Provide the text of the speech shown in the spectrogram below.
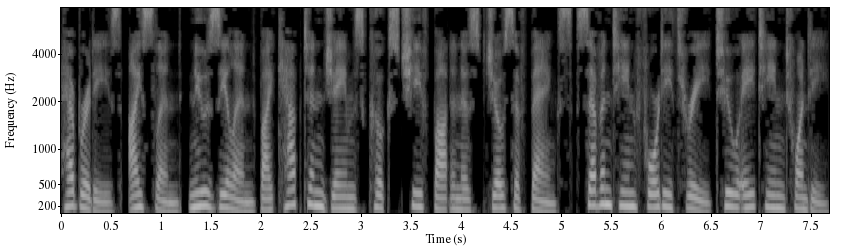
Hebrides, Iceland, New Zealand by Captain James Cook's chief botanist Joseph Banks 1743–1820.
